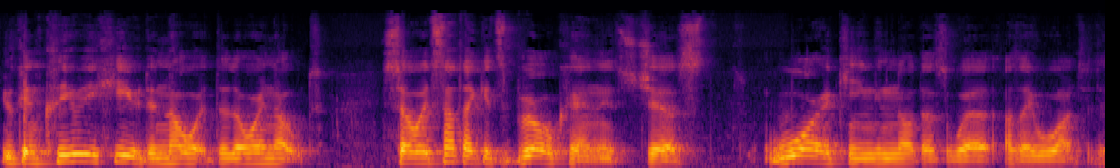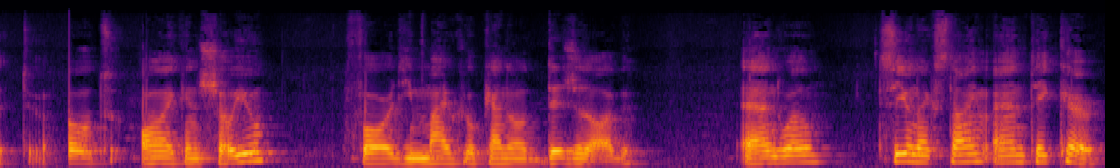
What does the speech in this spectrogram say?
you can clearly hear the, lower, the lower note. So it's not like it's broken, it's just working not as well as I wanted it to. But all I can show you for the Micropiano Digilog. And well, see you next time and take care.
